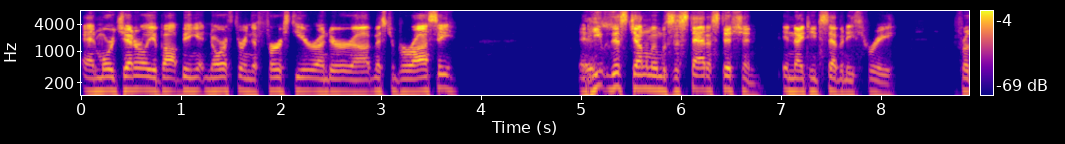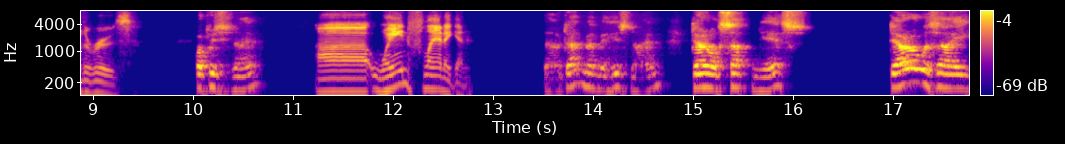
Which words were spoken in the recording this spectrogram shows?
and more generally about being at North during the first year under uh, Mr. Barassi. And he this gentleman was a statistician in 1973 for the Roos. What was his name? Uh, Wayne Flanagan. Now, I don't remember his name. Daryl Sutton, yes. Daryl was a,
